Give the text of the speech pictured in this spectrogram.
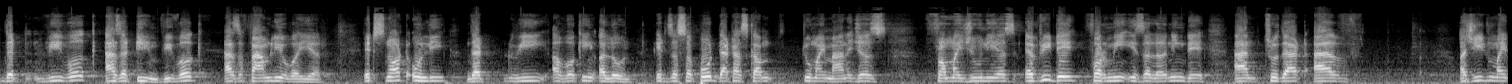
that we work as a team. We work as a family over here it's not only that we are working alone. It's the support that has come to my managers from my juniors. Every day for me is a learning day. And through that i have achieved my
